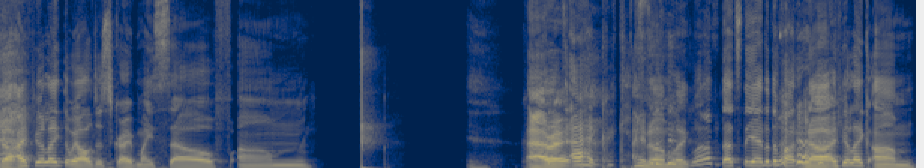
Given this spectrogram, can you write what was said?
no, I feel like the way I'll describe myself. Um. All right. Uh, crickets. I know. I'm like, well, that's the end of the pod. No, I feel like um,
